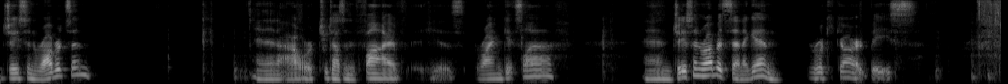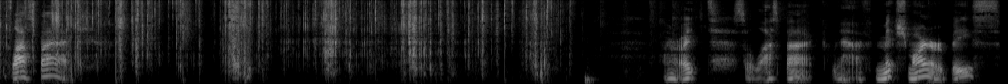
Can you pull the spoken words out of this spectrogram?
Jason Robertson. And then our 2005 is Ryan Getzlaf. And Jason Robertson, again, rookie card base. Last pack. All right, so last back, we have Mitch Marner base.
